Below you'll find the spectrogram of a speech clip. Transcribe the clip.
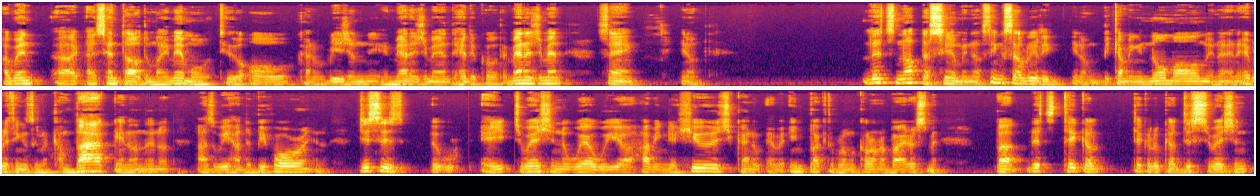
I went, uh, I sent out my memo to all kind of region you know, management, headquarter management, saying, you know, let's not assume, you know, things are really, you know, becoming normal, you know, and everything is going to come back, you know, you know, as we had before. You know, this is a situation where we are having a huge kind of uh, impact from coronavirus. But let's take a take a look at this situation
